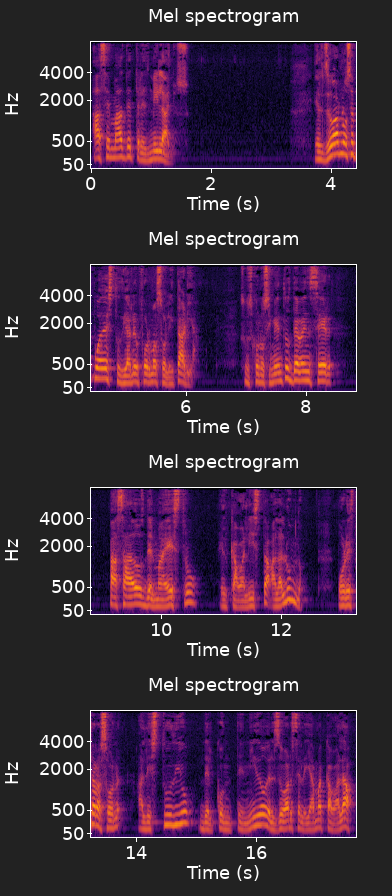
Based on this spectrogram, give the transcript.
hace más de 3.000 años. El Zohar no se puede estudiar en forma solitaria. Sus conocimientos deben ser pasados del maestro, el cabalista, al alumno. Por esta razón, al estudio del contenido del Zohar se le llama Kabbalah,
